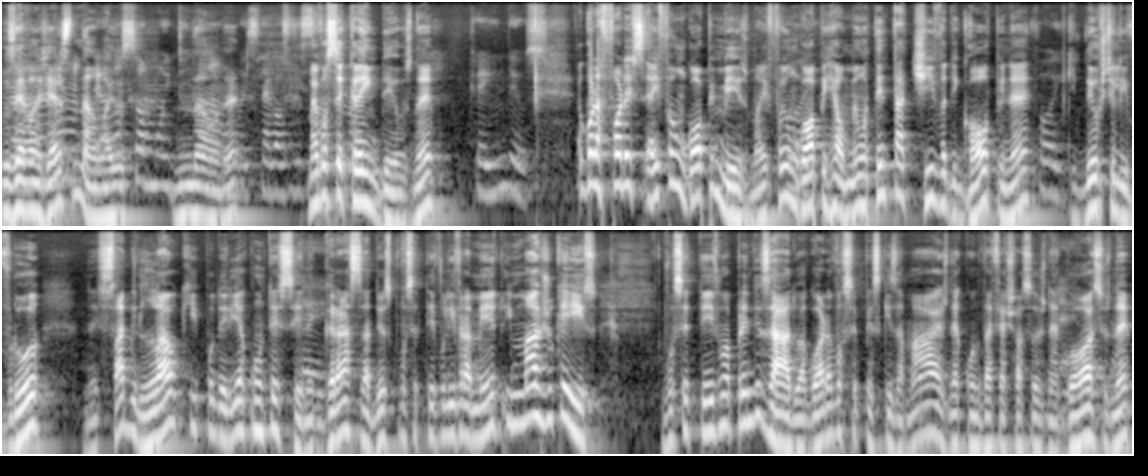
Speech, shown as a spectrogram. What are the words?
Os Não, eu evangélicos não, eu mas não os- sou muito, não, não, né? esse negócio de Mas você não. crê em Deus, né? Creio em Deus. Agora, fora isso, aí foi um golpe mesmo. Aí foi um Foi. golpe realmente, uma tentativa de golpe, né? Foi. Que Deus te livrou. Né? Sabe lá o que poderia acontecer, né? É. Graças a Deus que você teve o livramento e mais do que isso. Você teve um aprendizado. Agora você pesquisa mais, né? Quando vai fechar seus negócios, né?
